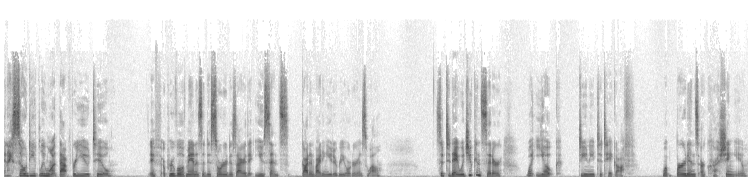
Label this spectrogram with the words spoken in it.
And I so deeply want that for you too. If approval of man is a disorder desire that you sense God inviting you to reorder as well. So today, would you consider what yoke do you need to take off? What burdens are crushing you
